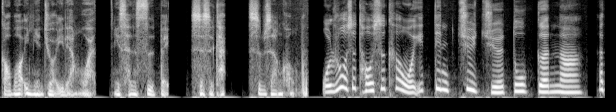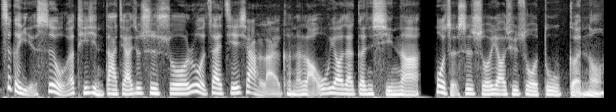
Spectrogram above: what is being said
搞不好一年就要一两万，你乘四倍试试看，是不是很恐怖？我如果是投资客，我一定拒绝都更啊。那这个也是我要提醒大家，就是说，如果在接下来可能老屋要再更新啊，或者是说要去做都更哦。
